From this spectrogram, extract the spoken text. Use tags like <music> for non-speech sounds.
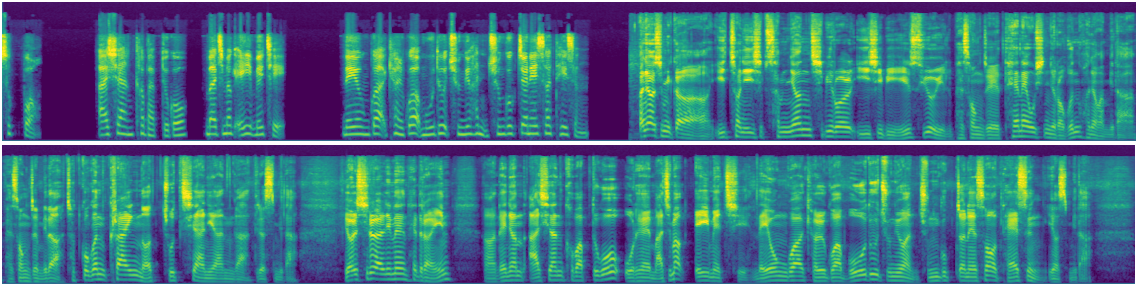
속보. 아시안컵 앞두고 마지막 A매치. 내용과 결과 모두 중요한 중국전에서 대승. 안녕하십니까. 2023년 11월 22일 수요일 배성재의 텐에 오신 여러분 환영합니다. 배성재입니다. 첫 곡은 크라잉 넛 좋지 아니한가 드렸습니다. 10시를 알리는 헤드라인 아, 내년 아시안컵 앞두고 올해 마지막 A매치 내용과 결과 모두 중요한 중국전에서 대승이었습니다.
